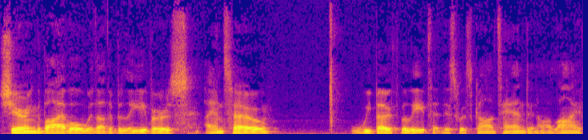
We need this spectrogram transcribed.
sharing the Bible with other believers. And so we both believed that this was God's hand in our life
